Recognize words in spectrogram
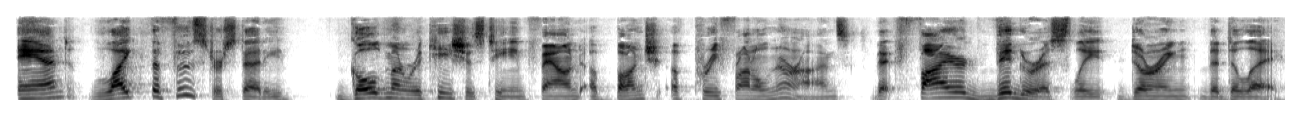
And like the Fuster study, Goldman Rakic's team found a bunch of prefrontal neurons that fired vigorously during the delay.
